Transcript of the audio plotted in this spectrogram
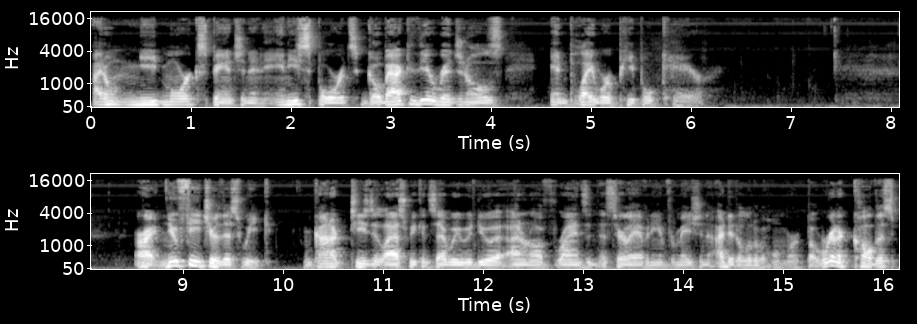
I don't need more expansion in any sports. Go back to the originals and play where people care. All right, new feature this week. We kind of teased it last week and said we would do it. I don't know if Ryan's necessarily have any information. I did a little bit of homework, but we're going to call this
